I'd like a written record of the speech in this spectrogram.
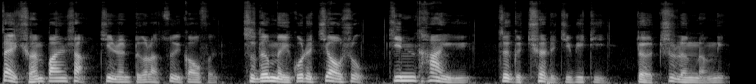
在全班上竟然得了最高分，使得美国的教授惊叹于这个 ChatGPT 的智能能力，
